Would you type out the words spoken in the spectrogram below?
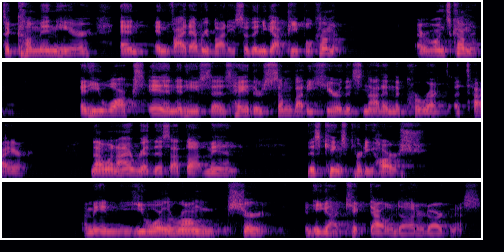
to come in here and invite everybody. So then you got people coming. Everyone's coming. And he walks in and he says, Hey, there's somebody here that's not in the correct attire. Now, when I read this, I thought, man, this king's pretty harsh. I mean, he wore the wrong shirt and he got kicked out into utter darkness.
